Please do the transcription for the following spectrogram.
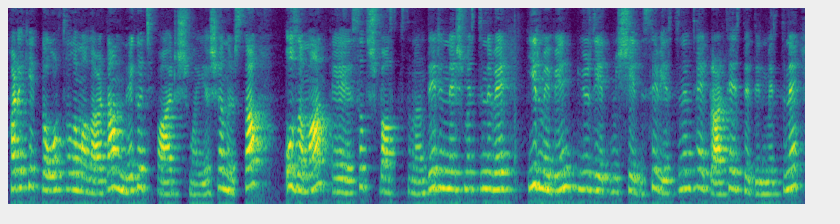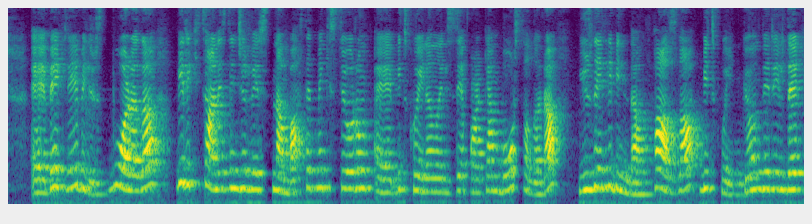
hareketli ortalamalardan negatif ayrışma yaşanırsa o zaman e, satış baskısının derinleşmesini ve 20.177 seviyesinin tekrar test edilmesini e, bekleyebiliriz. Bu arada bir iki tane zincir verisinden bahsetmek istiyorum. E, Bitcoin analizi yaparken borsalara 150 binden fazla Bitcoin gönderildi.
